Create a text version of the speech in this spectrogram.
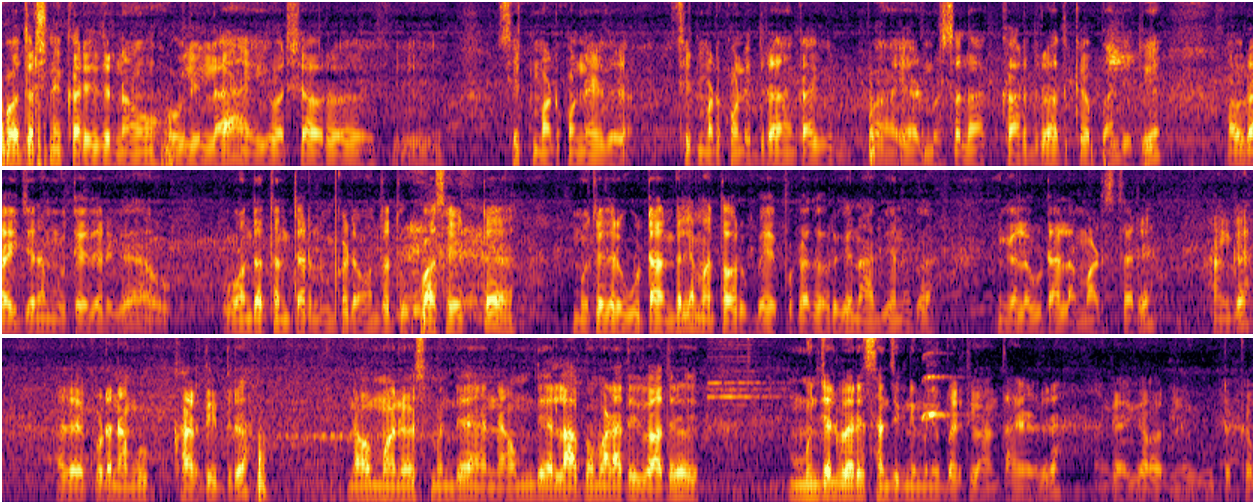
ಹೋದ ವರ್ಷನೇ ಕರೆದಿದ್ರು ನಾವು, ಹೋಗಲಿಲ್ಲ. ಈ ವರ್ಷ ಅವರು ಸಿಟ್ ಮಾಡ್ಕೊಂಡು ಹೇಳಿದ್ರು. ಸಿಟ್ ಮಾಡ್ಕೊಂಡಿದ್ರು. ಅದಕ್ಕಾಗಿ ಎರಡು ಮೂರು ಸಲ ಕರೆದ್ರು. ಅದಕ್ಕೆ ಬಂದಿದ್ವಿ. ಅವರು ಐದು ಜನ ಮುತ್ತೈದರಿಗೆ ಒಂದತ್ತು ಅಂತಾರೆ ನಮ್ಮ ಕಡೆ ಒಂದತ್ತು ಉಪವಾಸ ಇಟ್ಟು ಮುತ್ತೈದರಿಗೆ ಊಟ ಅಂದಮೇಲೆ ಮತ್ತು ಅವ್ರಿಗೆ ಬೇಕಾದವ್ರಿಗೆ ನಾಲ್ಕು ಜನಕ್ಕೆ ಹಿಂಗೆಲ್ಲ ಊಟ ಎಲ್ಲ ಮಾಡಿಸ್ತಾರೆ. ಹಂಗೆ ಅದೇ ಕೂಡ ನಮಗೂ ಕರೆದಿದ್ರು. ನಾವು ಮನಸ್ಸು ಮುಂದೆ ನಮ್ಮದೇ ಎಲ್ಲ ಹಬ್ಬ ಮಾಡತ್ತಿದ್ವಿ ಆದರೂ ಮುಂಜಾನೆ ಬೇರೆ ಸಂಜೆಗೆ ನಿಮ್ಮ ಮನೆಗೆ ಬರ್ತೀವಿ ಅಂತ ಹೇಳಿದ್ರೆ. ಹಾಗಾಗಿ ಅವ್ರ ಮನೆಗೆ ಊಟಕ್ಕೆ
